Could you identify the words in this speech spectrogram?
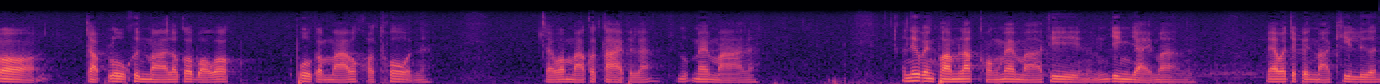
ก็จับลูกขึ้นมาแล้วก็บอกว่าพูดกับหมาว่าขอโทษนะ แต่ว่าหมาก็ตายไปแล้วลูกแม่หมานะ อันนี้เป็นความรักของแม่หมาที่มันยิ่งใหญ่มากเลยแม้ว่าจะเป็นหมาขี้เลื้อน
